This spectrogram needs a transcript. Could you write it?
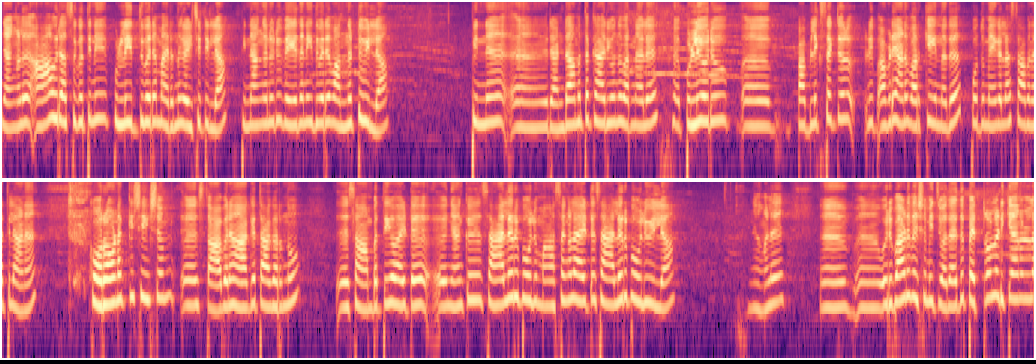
ഞങ്ങൾ ആ ഒരു അസുഖത്തിന് പുള്ളി ഇതുവരെ മരുന്ന് കഴിച്ചിട്ടില്ല. പിന്നെ അങ്ങനെ ഒരു വേദന ഇതുവരെ വന്നിട്ടുമില്ല. പിന്നെ രണ്ടാമത്തെ കാര്യം എന്ന് പറഞ്ഞാൽ പുള്ളി ഒരു പബ്ലിക് സെക്ടർ അവിടെയാണ് വർക്ക് ചെയ്യുന്നത് പൊതുമേഖലാ സ്ഥാപനത്തിലാണ്. കൊറോണയ്ക്ക് ശേഷം സ്ഥാപനം ആകെ തകർന്നു. സാമ്പത്തികമായിട്ട് ഞങ്ങൾക്ക് സാലറി പോലും മാസങ്ങളായിട്ട് സാലറി പോലും ഇല്ല. ഞങ്ങൾ ഒരുപാട് വിഷമിച്ചു. അതായത് പെട്രോൾ അടിക്കാനുള്ള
